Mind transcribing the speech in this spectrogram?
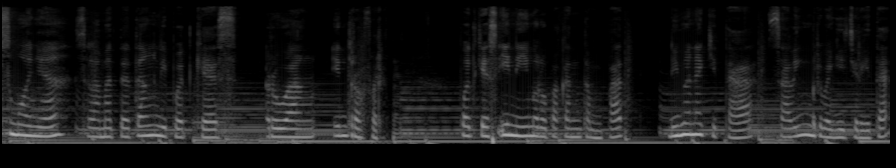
semuanya, selamat datang di podcast Ruang Introvert. Podcast ini merupakan tempat di mana kita saling berbagi cerita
